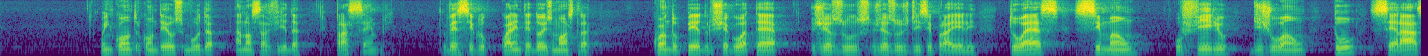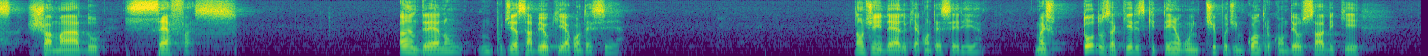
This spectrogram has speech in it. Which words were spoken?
O encontro com Deus muda a nossa vida para sempre. O versículo 42 mostra quando Pedro chegou até Jesus, Jesus disse para ele: Tu és Simão, o filho de João, tu serás chamado Cefas. André não, não podia saber o que ia acontecer. Não tinha ideia do que aconteceria. Mas todos aqueles que têm algum tipo de encontro com Deus sabem que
